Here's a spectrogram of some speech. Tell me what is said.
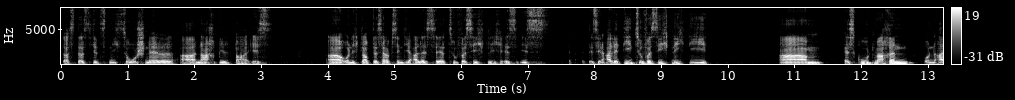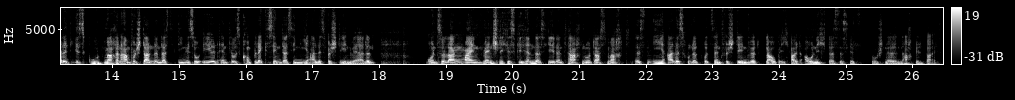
dass das jetzt nicht so schnell äh, nachbildbar ist. Äh, und ich glaube, deshalb sind die alle sehr zuversichtlich. Es ist es sind alle die zuversichtlich, die ähm, es gut machen und alle, die es gut machen, haben verstanden, dass die Dinge so eh und endlos komplex sind, dass sie nie alles verstehen werden. Und solange mein menschliches Gehirn, das jeden Tag nur das macht, es nie alles 100% verstehen wird, glaube ich halt auch nicht, dass es jetzt so schnell nachbildbar ist.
